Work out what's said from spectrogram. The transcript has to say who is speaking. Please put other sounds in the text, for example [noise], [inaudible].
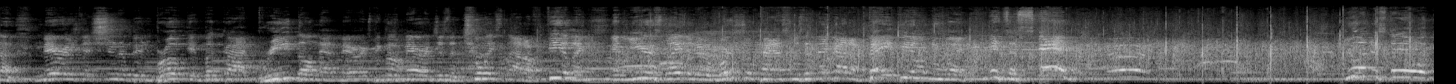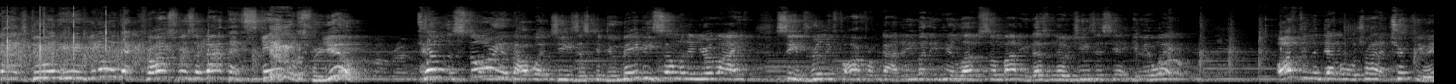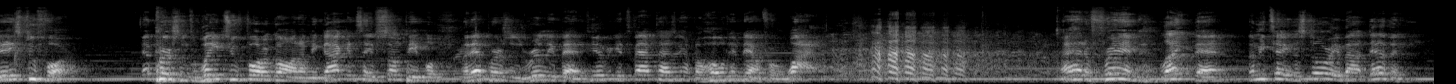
Speaker 1: a marriage that should have been broken, but God breathed on that marriage because marriage is a choice, not a feeling. And years later, they're worship pastors and they got a baby on the way. It's a scandal. You understand what God's doing here? You know what that cross was about? That scandal's for you. Tell the story about what Jesus can do. Maybe someone in your life seems really far from God. Anybody in here loves somebody who doesn't know Jesus yet? Give me a wave. Often the devil will try to trick you. It is too far. That person's way too far gone. I mean, God can save some people, but that person's really bad. If he ever gets baptized, you have to hold him down for a while. [laughs] I had a friend like that. Let me tell you the story about Devin.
